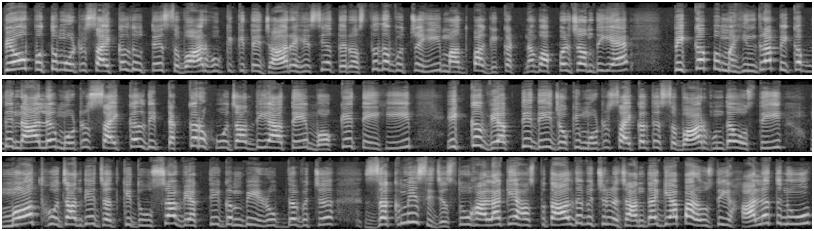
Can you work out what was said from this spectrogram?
ਪਿਓ ਪੁੱਤ ਮੋਟਰਸਾਈਕਲ ਦੇ ਉੱਤੇ ਸਵਾਰ ਹੋ ਕੇ ਕਿਤੇ ਜਾ ਰਹੇ ਸੀ ਅਤੇ ਰਸਤੇ ਦੇ ਵਿੱਚ ਹੀ ਮੰਦਭਾਗੀ ਘਟਨਾ ਵਾਪਰ ਜਾਂਦੀ ਹੈ। ਪਿਕਅਪ ਮਹਿੰਦਰਾ ਪਿਕਅਪ ਦੇ ਨਾਲ ਮੋਟਰਸਾਈਕਲ ਦੀ ਟੱਕਰ ਹੋ ਜਾਂਦੀ ਹੈ ਤੇ ਮੌਕੇ ਤੇ ਹੀ ਇੱਕ ਵਿਅਕਤੀ ਦੀ ਜੋ ਕਿ ਮੋਟਰਸਾਈਕਲ ਤੇ ਸਵਾਰ ਹੁੰਦਾ ਉਸ ਦੀ ਮੌਤ ਹੋ ਜਾਂਦੀ ਹੈ, ਜਦਕਿ ਦੂਸਰਾ ਵਿਅਕਤੀ ਗੰਭੀਰ ਰੂਪ ਦੇ ਵਿੱਚ ਜ਼ਖਮੀ ਸੀ, ਜਿਸ ਨੂੰ ਹਾਲਾਂਕਿ ਹਸਪਤਾਲ ਦੇ ਵਿੱਚ ਲਿਜਾਂਦਾ ਗਿਆ, ਪਰ ਉਸ ਦੀ ਹਾਲਤ ਨੂੰ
